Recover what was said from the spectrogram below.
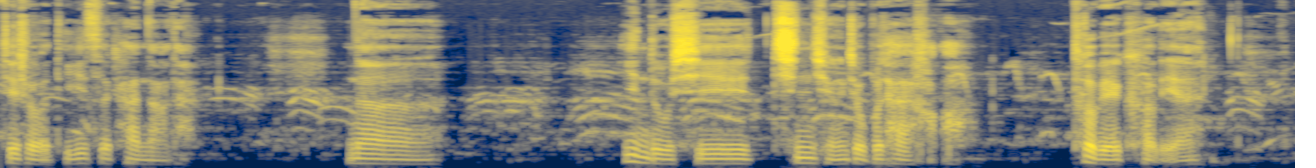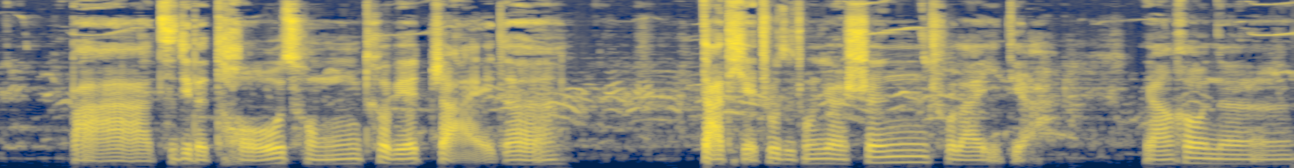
这是我第一次看到的。那印度西心情就不太好，特别可怜。把自己的头从特别窄的大铁柱子中间伸出来一点儿，然后呢，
